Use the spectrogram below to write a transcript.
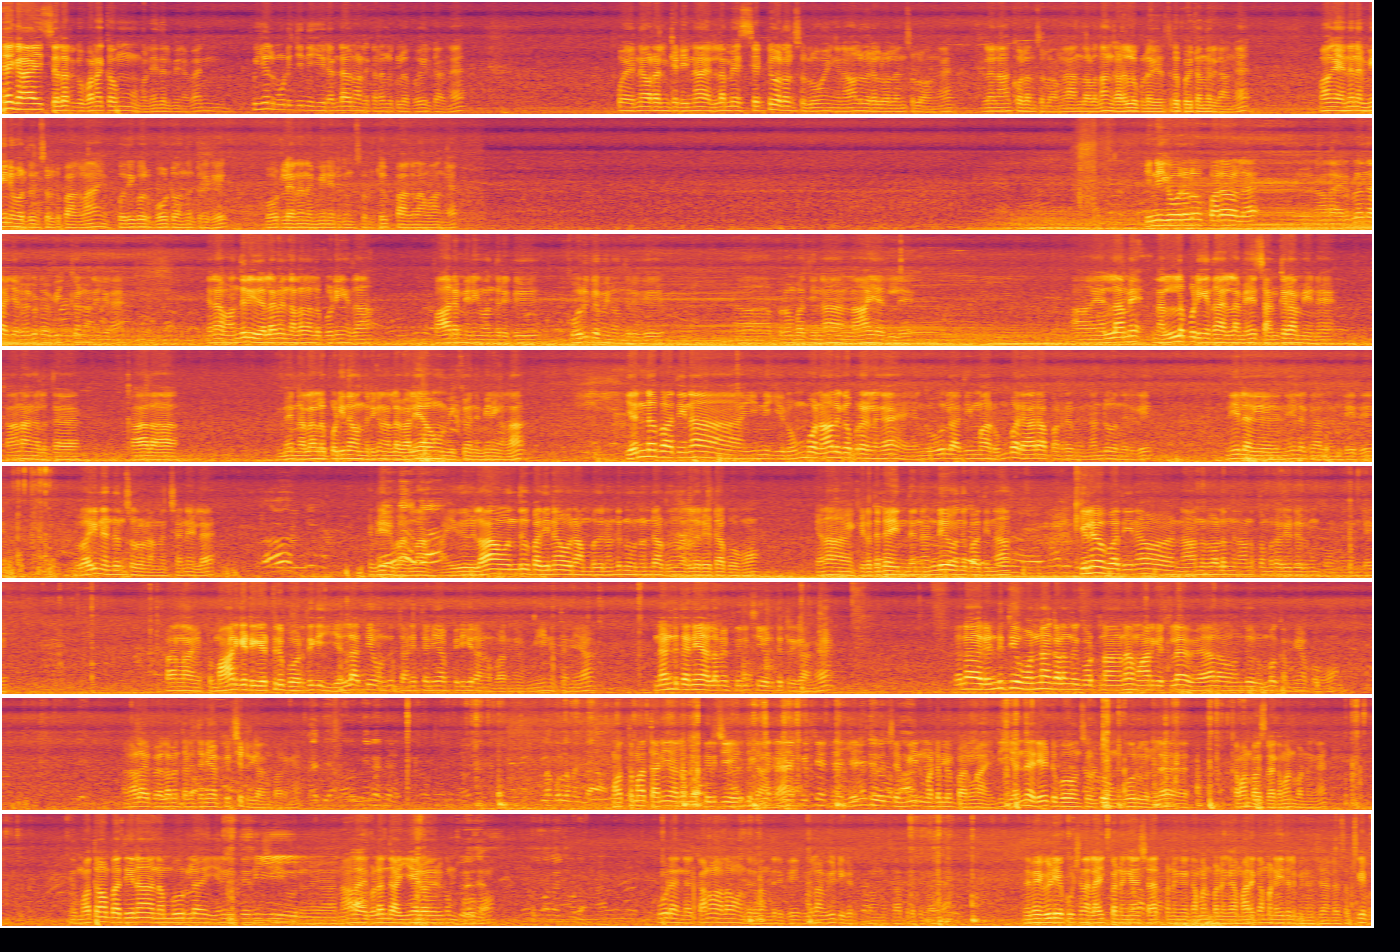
Hey guys எல்லாருக்கும் வணக்கம். உங்கள் நீதல் மீனவன். புயல் முடிஞ்சு இன்றைக்கி ரெண்டாவது நாள் கடலுக்குள்ளே போயிருக்காங்க. இப்போ என்ன வலைன்னு கேட்டிங்கன்னா எல்லாமே செட்டு வலைன்னு சொல்லுவோம். இங்கே நாலு விரல் வலைன்னு சொல்லுவாங்க. இல்லை நாக்கு வலைன்னு சொல்லுவாங்க. அந்த வலை தான் கடலுக்குள்ளே எடுத்துகிட்டு போயிட்டு வந்திருக்காங்க. வாங்க என்னென்ன மீன் வருதுன்னு சொல்லிட்டு பார்க்கலாம். இப்போதைக்கு ஒரு போட் வந்துட்டுருக்கு. போட்டில் என்னென்ன மீன் இருக்குன்னு சொல்லிட்டு பார்க்கலாம் வாங்க. இன்றைக்கி ஓரளவு பரவாயில்ல. ஒரு நாலாயிரம் ரூபாயிலேருந்து ஐயாயிரம் ரூபாய்க்கிட்ட விற்கணும்னு நினைக்கிறேன். ஏன்னா வந்திருக்குது எல்லாமே நல்ல நல்ல பொடிங்க தான். பாறை மீனுங்க வந்திருக்கு கொறுக்க மீன் வந்திருக்கு அப்புறம் பார்த்திங்கன்னா நாயர்ல். எல்லாமே நல்ல பொடிங்க தான் எல்லாமே. சங்கரா மீன் காணாங்கலத்தை காளா இதுமாரி நல்ல நல்ல பொடி தான் வந்திருக்கு. நல்ல விலையாகவும் விற்கும் இந்த மீனுங்கள்லாம். என்ன பார்த்தீங்கன்னா இன்றைக்கி ரொம்ப நாளுக்கு அப்புறம் இல்லைங்க எங்கள் ஊரில் அதிகமாக ரொம்ப ரேராக படுற நண்டு வந்திருக்கு. நீல நீலக்கால் நண்டு இது. வரி நண்டுன்னு சொல்லுவோம் நாங்கள் சென்னையில். எப்படி இருப்பாங்களா இதெல்லாம் வந்து பார்த்தீங்கன்னா ஒரு ஐம்பது நண்டு நூறு நண்டு அப்படி நல்ல ரேட்டாக போகும். ஏன்னா கிட்டத்தட்ட இந்த நண்டே வந்து பார்த்தீங்கன்னா கிலோ பார்த்தீங்கன்னா நானூறுவாலேருந்து நானூற்றம்பது ரூபா ரேட் இருக்கும் போகும் நண்டு. பாருலாம் இப்போ மார்க்கெட்டுக்கு எடுத்துகிட்டு போகிறதுக்கு எல்லாத்தையும் வந்து தனித்தனியாக பிரிக்கிறாங்க பாருங்கள் மீன் தனியாக நண்டு தனியாக எல்லாமே பிரித்து எடுத்துகிட்டு இருக்காங்க. ஏன்னா ரெண்டுத்தையும் ஒன்றா கலந்து கொட்டினாங்கன்னா மார்க்கெட்டில் வேலை வந்து ரொம்ப கம்மியாக போகும். அதனால் இப்போ எல்லாமே தனித்தனியாக பிரிச்சுட்டு இருக்காங்க பாருங்கள் மொத்தமாக தனியாக எல்லாமே பிரித்து எடுத்துட்டாங்க. எடுத்து வச்ச மீன் மட்டுமே பாருலாம் இது என்ன ரேட்டு போகும்னு சொல்லிட்டு உங்கள் ஊர்களில் கமெண்ட் பாக்ஸில் கமெண்ட் பண்ணுங்கள் இது மொத்தமாக பார்த்தீங்கன்னா நம்ம ஊரில் எனக்கு தெரிஞ்சு ஒரு நாலாயிரம் ரூபாயிலேருந்து ஐயாயிரம் வரைக்கும் போகும். கூட இந்த கனவெல்லாம் வந்துட்டு வந்திருக்கு. இதெல்லாம் வீட்டுக்கு எடுத்துக்குவாங்க சாப்பிட்றதுக்காக. இதேமாதிரி வீடியோ பிடிச்சா லைக் பண்ணுங்கள் ஷேர் பண்ணுங்கள் கமெண்ட் பண்ணுங்கள் மறக்காமல் நெய்தல் மீன் சேனலை சப்ஸ்கிரைப்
